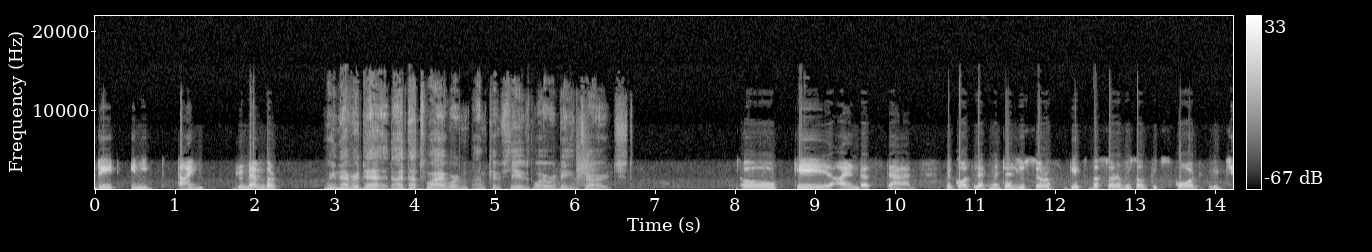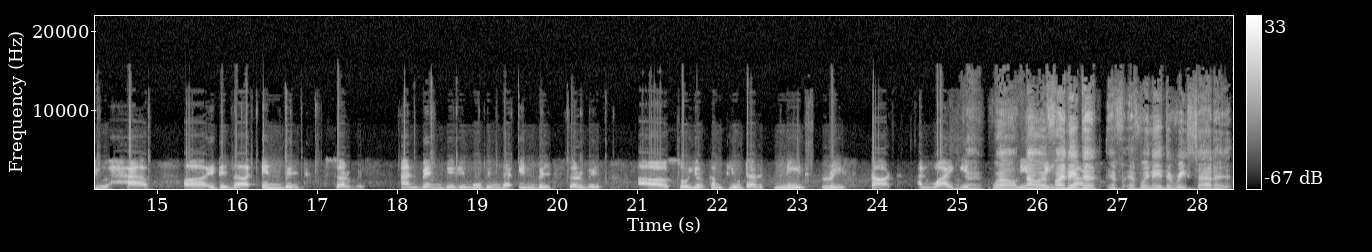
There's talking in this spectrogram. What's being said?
Date, any time? Remember? We never did. I, that's why we're. I'm confused why we're being charged. Okay, I understand. Because let me tell you, sir, Geek, the service of Geek Squad which you have, uh, it is a inbuilt service. And when we removing the inbuilt service, uh, so your computer needs restart. And why Okay. it Well, no. If I need to, if if we need to reset it,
